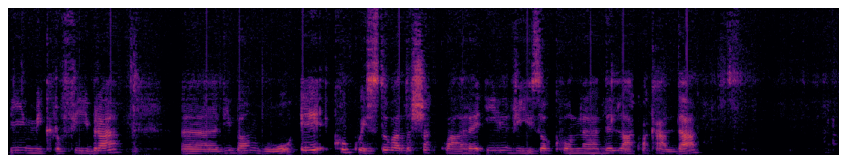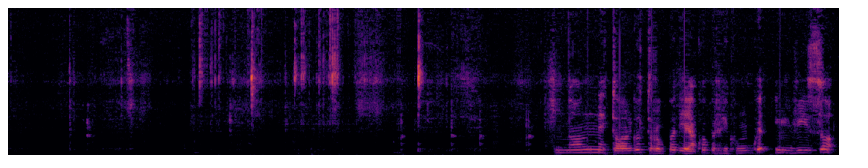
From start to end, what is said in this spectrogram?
in microfibra eh, di bambù e con questo vado a sciacquare il viso con dell'acqua calda non ne tolgo troppa di acqua perché comunque il viso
